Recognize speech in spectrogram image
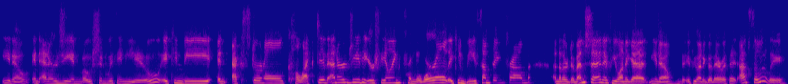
you know, an energy in motion within you. It can be an external collective energy that you're feeling from the world. It can be something from another dimension if you want to get, you know, if you want to go there with it. Absolutely.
